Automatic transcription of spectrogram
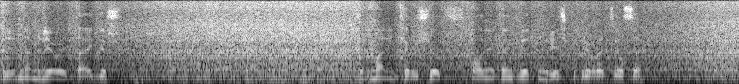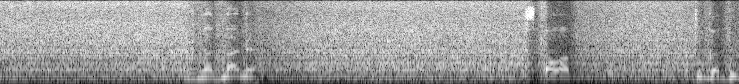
Перед нами левый Тайгиш. Этот маленький ручеек в вполне конкретную речку превратился. И над нами скала Тугадум.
